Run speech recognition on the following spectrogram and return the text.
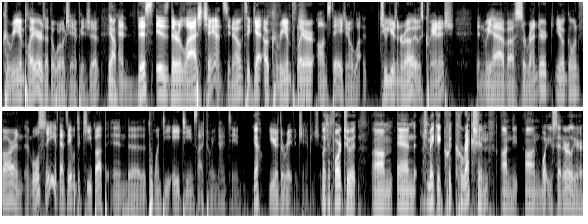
Korean players at the World Championship, Yeah. and this is their last chance, you know, to get a Korean player on stage. You know, two years in a row it was Kranich. Then we have uh, surrendered, you know, going far, and, and we'll see if that's able to keep up in the, the 2018 slash 2019 Yeah. year of the Raven Championship. looking forward to it. Um, and to make a quick correction on on what you said earlier,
